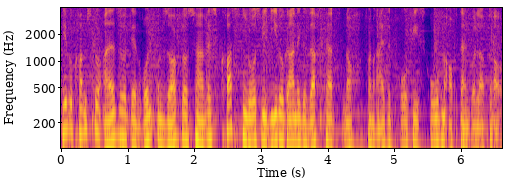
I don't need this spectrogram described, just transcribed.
Hier bekommst du also den rundum sorglos Service kostenlos, wie Guido gerade gesagt hat, noch von Reiseprofis oben auf deinen Urlaub drauf.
